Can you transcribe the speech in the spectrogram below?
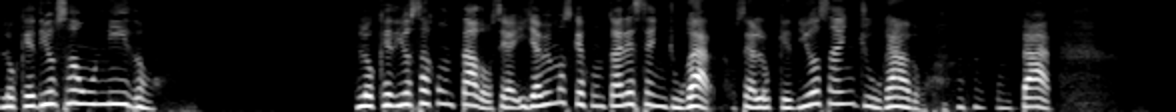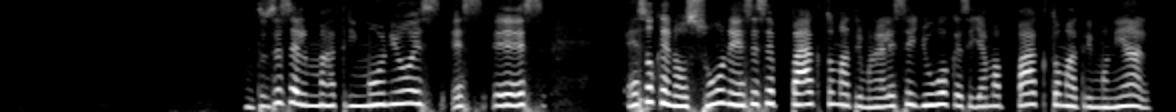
Lo que Dios ha unido, lo que Dios ha juntado, o sea, y ya vemos que juntar es enyugar, o sea, lo que Dios ha enyugado, juntar. Entonces el matrimonio es, es eso que nos une es ese pacto matrimonial, ese yugo que se llama pacto matrimonial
